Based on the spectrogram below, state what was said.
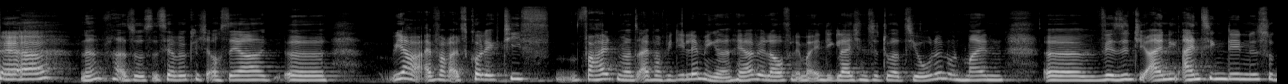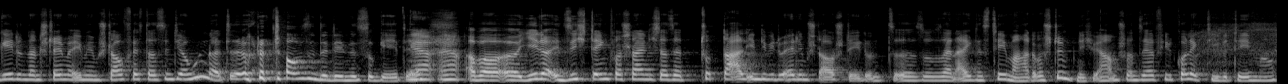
Ja. Ne? Also es ist ja wirklich auch sehr äh, ja, einfach als Kollektiv verhalten wir uns einfach wie die Lemminge. Ja? Wir laufen immer in die gleichen Situationen und meinen, äh, wir sind die Einzigen, denen es so geht. Und dann stellen wir eben im Stau fest, das sind ja Hunderte oder Tausende, denen es so geht. Ja? Ja, ja. Aber äh, jeder in sich denkt wahrscheinlich, dass er total individuell im Stau steht und äh, so sein eigenes Thema hat. Aber stimmt nicht. Wir haben schon sehr viel kollektive Themen.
